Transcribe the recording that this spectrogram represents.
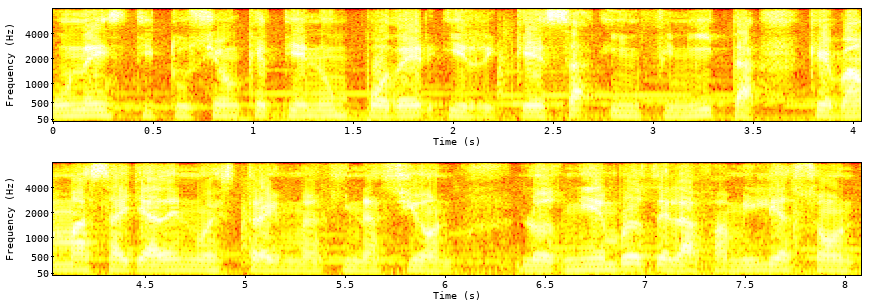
una institución que tiene un poder y riqueza infinita que va más allá de nuestra imaginación. Los miembros de la familia son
